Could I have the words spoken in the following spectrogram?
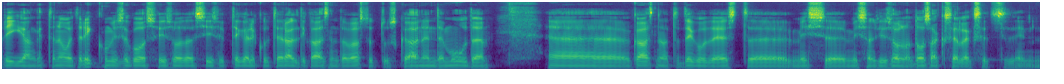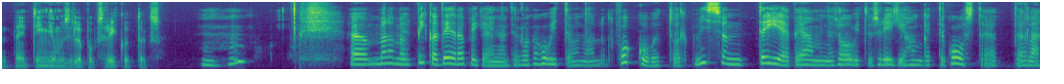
riigihangete nõuete rikkumise koosseisu osas, siis võib tegelikult eraldi kaasneda vastutus vastutus ka nende muude äh, kaasnevate tegude eest, äh, mis, mis on siis olnud osaks selleks, et neid tingimusi lõpuks rikutaks mm. -hmm me oleme pika tee läbi käinud ja väga huvitav on olnud. kokkuvõtvalt, mis on teie peamine soovitus riigihangete koostajatele,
